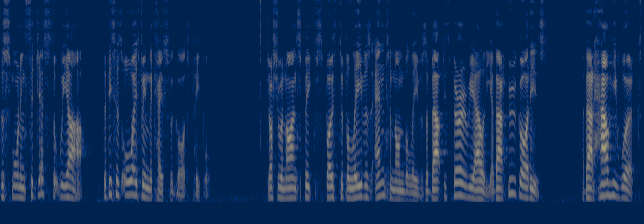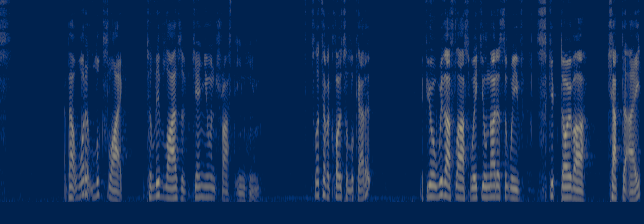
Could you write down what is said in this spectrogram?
this morning suggests that we are, that this has always been the case for God's people. Joshua 9 speaks both to believers and to non believers about this very reality, about who God is about how He works, about what it looks like to live lives of genuine trust in Him. So let's have a closer look at it. If you were with us last week, you'll notice that we've skipped over chapter 8.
